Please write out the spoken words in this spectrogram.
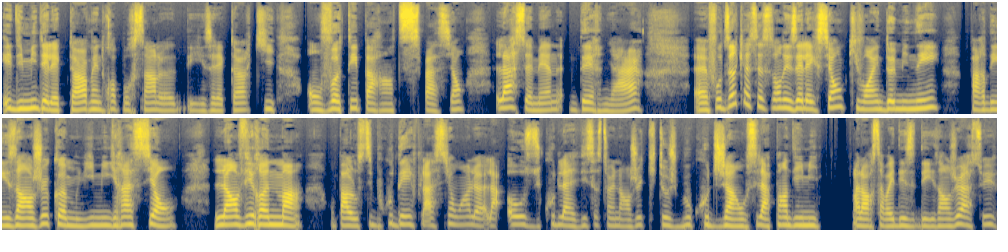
et demi d'électeurs, 23% des électeurs qui ont voté par anticipation la semaine dernière. Il euh, faut dire que ce sont des élections qui vont être dominées par des enjeux comme l'immigration, l'environnement. On parle aussi beaucoup d'inflation, hein, la hausse du coût de la vie, ça c'est un enjeu qui touche beaucoup de gens. Aussi la pandémie. Alors, ça va être des, enjeux à suivre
